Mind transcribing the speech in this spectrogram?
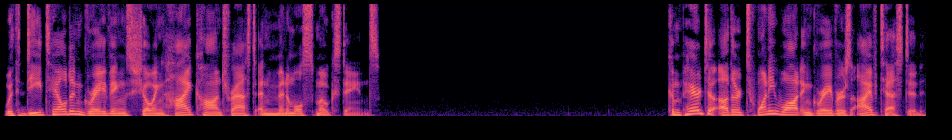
with detailed engravings showing high contrast and minimal smoke stains. Compared to other 20-watt engravers I've tested,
